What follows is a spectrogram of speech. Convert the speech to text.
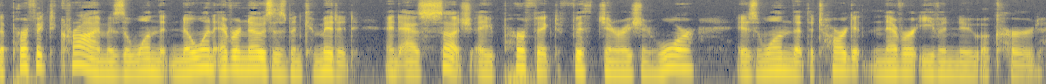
the perfect crime is the one that no one ever knows has been committed, and as such, a perfect fifth generation war is one that the target never even knew occurred.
